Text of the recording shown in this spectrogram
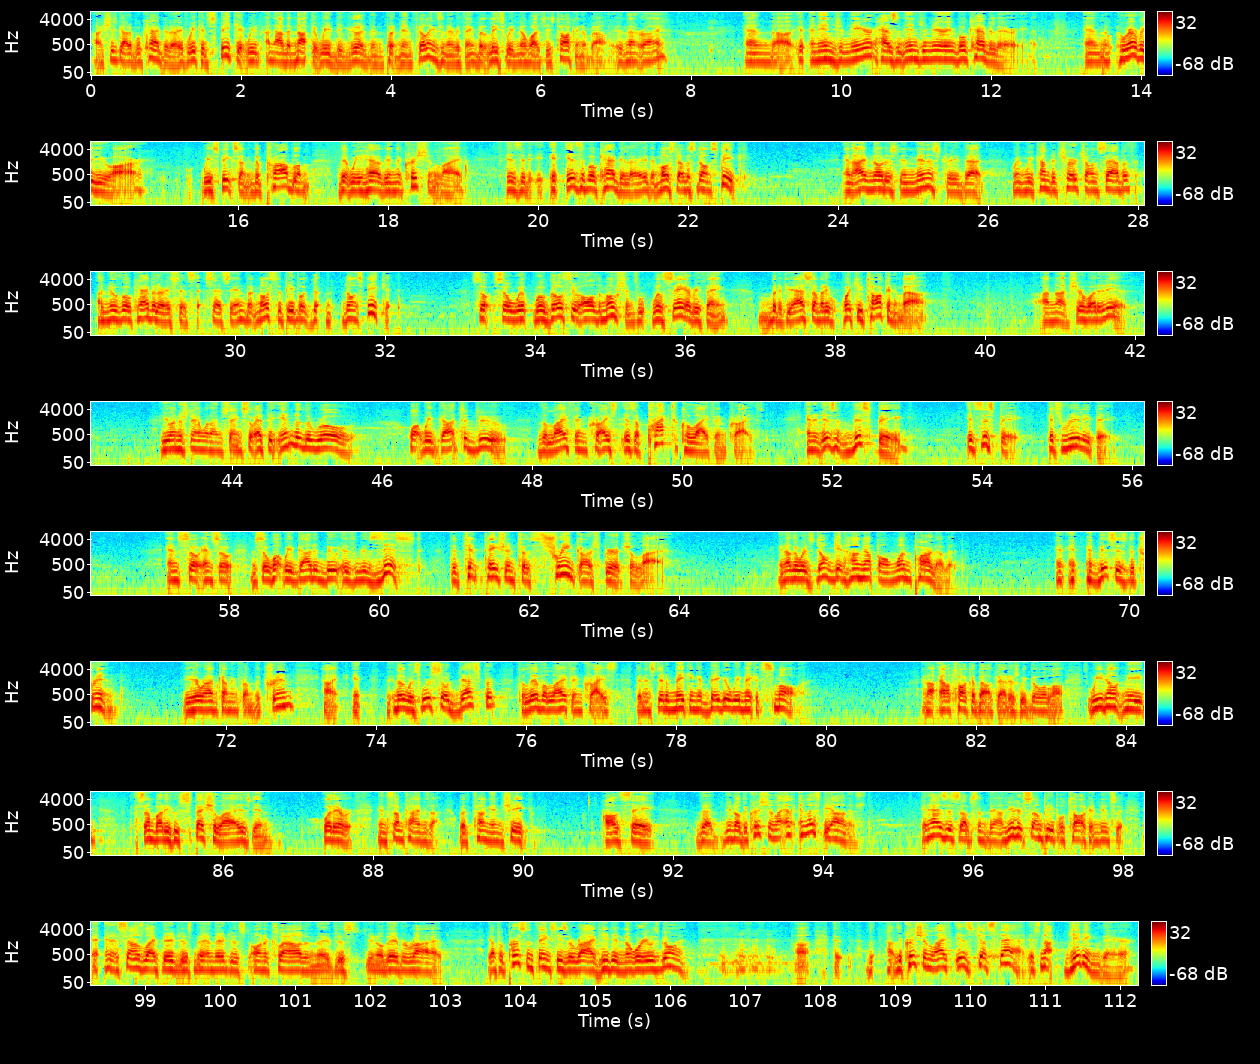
Uh, she's got a vocabulary. If we could speak it, we now that not that we'd be good in putting in fillings and everything, but at least we'd know what she's talking about. Isn't that right? And uh, an engineer has an engineering vocabulary, and whoever you are, we speak something. The problem that we have in the Christian life is that it is a vocabulary that most of us don't speak. And I've noticed in ministry that when we come to church on Sabbath, a new vocabulary sets, sets in, but most of the people don't speak it. So, so we'll, we'll go through all the motions. We'll say everything, but if you ask somebody, what you talking about? I'm not sure what it is. You understand what I'm saying? So at the end of the road, what we've got to do, the life in Christ is a practical life in Christ. And it isn't this big, it's this big. It's really big. And so, and so, and so what we've got to do is resist the temptation to shrink our spiritual life. In other words, don't get hung up on one part of it. And, and, and this is the trend. You hear where I'm coming from? The trend, in other words, we're so desperate to live a life in Christ that instead of making it bigger, we make it smaller. And I'll, I'll talk about that as we go along. We don't need somebody who's specialized in whatever. And sometimes uh, with tongue in cheek, I'll say that, you know, the Christian life, and, and, let's be honest, it has its ups and downs. You hear some people talking, you say, and, and it sounds like they're just, man, they're just on a cloud and they've just, you know, they've arrived. If a person thinks he's arrived, he didn't know where he was going. Uh, the, the, Christian life is just that. It's not getting there.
